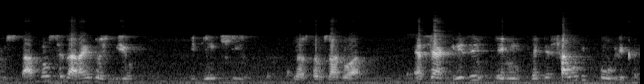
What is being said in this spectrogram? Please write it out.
do Estado não se dará em 2020, que nós estamos agora. Essa é a crise de saúde pública.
